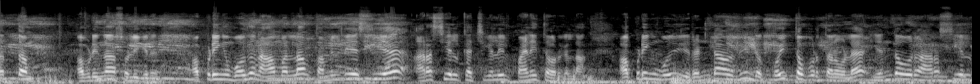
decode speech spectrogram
ரத்தம் அப்படின்னு தான் சொல்லிக்கிறேன் அப்படிங்கும்போது நாமெல்லாம் தமிழ் தேசிய அரசியல் கட்சிகளில் பயணித்தவர்கள் தான். அப்படிங்கும்போது ரெண்டாவது இந்த கொய்த்தை பொறுத்தளவில் எந்த ஒரு அரசியல்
